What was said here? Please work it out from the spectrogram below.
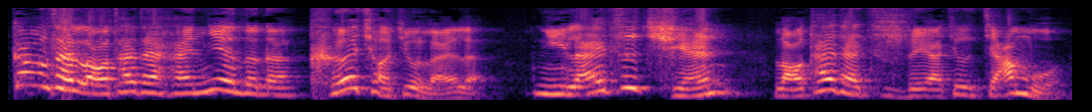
刚才老太太还念着呢，可巧就来了。你来之前，老太太是谁呀、就是贾母。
